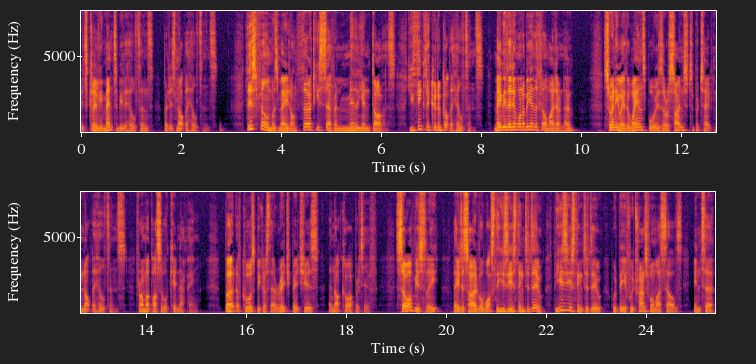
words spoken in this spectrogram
It's clearly meant to be the Hiltons, but it's not the Hiltons. This film was made on $37 million. You think they could have got the Hiltons. Maybe they didn't want to be in the film, I don't know. So anyway, the Wayans boys are assigned to protect not the Hiltons from a possible kidnapping. But of course, because they're rich bitches, they're not cooperative. So obviously, they decide, well, what's the easiest thing to do? The easiest thing to do would be if we transform ourselves into.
